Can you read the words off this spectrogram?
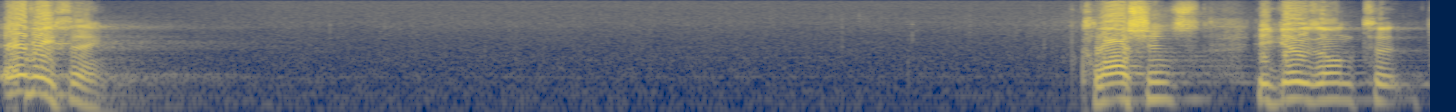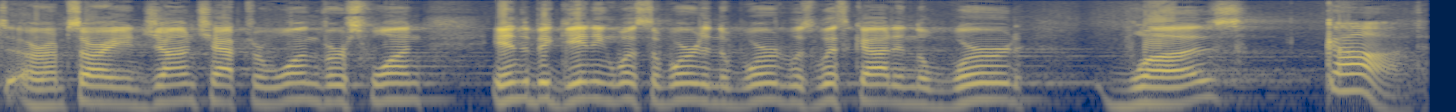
Everything. Colossians, he goes on to, or I'm sorry, in John chapter 1, verse 1, in the beginning was the Word, and the Word was with God, and the Word was God.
